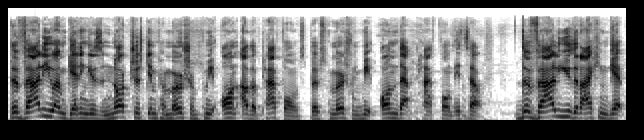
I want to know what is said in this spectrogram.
The value I'm getting is not just in promotion for me on other platforms, but promotion for me on that platform itself. The value that I can get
